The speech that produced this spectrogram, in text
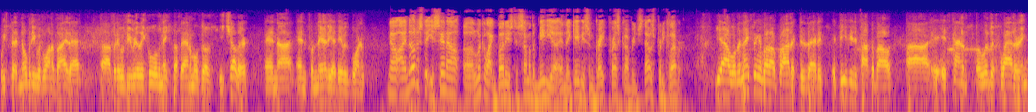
We said nobody would want to buy that, uh, but it would be really cool to make stuffed animals of each other, and uh, and from there the idea was born. Now, I noticed that you sent out uh, lookalike buddies to some of the media, and they gave you some great press coverage. That was pretty clever. Yeah, well, the nice thing about our product is that it's it's easy to talk about. Uh, it's kind of a little bit flattering,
